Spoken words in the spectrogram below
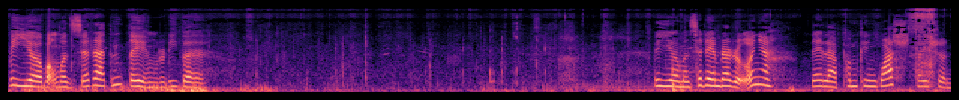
Bây giờ bọn mình sẽ ra tính tiền rồi đi về. Bây giờ mình sẽ đem ra rửa nha. Đây là Pumpkin Wash Station.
